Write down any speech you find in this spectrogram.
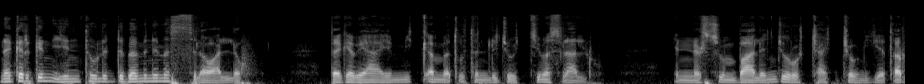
ነገር ግን ይህን ትውልድ በምን እመስለዋለሁ? በገበያ የሚቀመጡትን ልጆች ይመስላሉ። እነርሱም ባልንጀሮቻቸውን እየጠሩ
